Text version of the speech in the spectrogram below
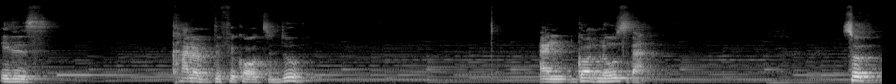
it is kind of difficult to do. And God knows that. So,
